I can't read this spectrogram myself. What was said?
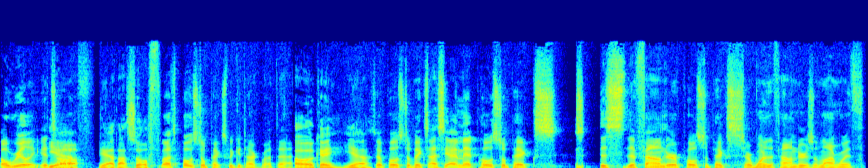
Oh, really? It's yeah, off. yeah, that's off. Well, it's PostalPix. We could talk about that. Oh, okay, yeah. So PostalPix. I see. I met PostalPix. This the founder of PostalPix, or one of the founders, along with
